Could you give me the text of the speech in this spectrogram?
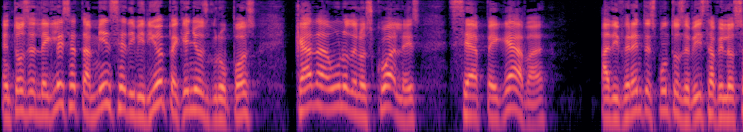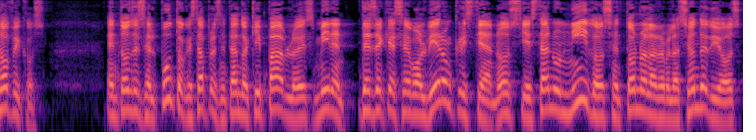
Entonces la iglesia también se dividió en pequeños grupos, cada uno de los cuales se apegaba a diferentes puntos de vista filosóficos. Entonces el punto que está presentando aquí Pablo es, miren, desde que se volvieron cristianos y están unidos en torno a la revelación de Dios,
